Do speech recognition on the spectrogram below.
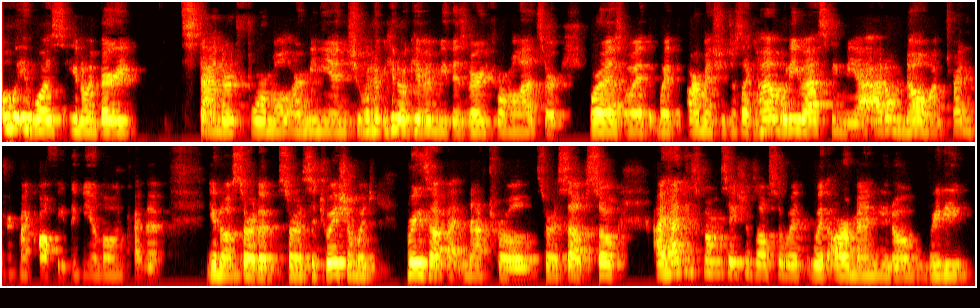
oh it was you know in very standard formal Armenian, she would have, you know, given me this very formal answer. Whereas with with Armen, she's just like, huh, what are you asking me? I, I don't know. I'm trying to drink my coffee, leave me alone, kind of, you know, sort of sort of situation, which brings out that natural sort of self. So I had these conversations also with with Armen, you know, really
